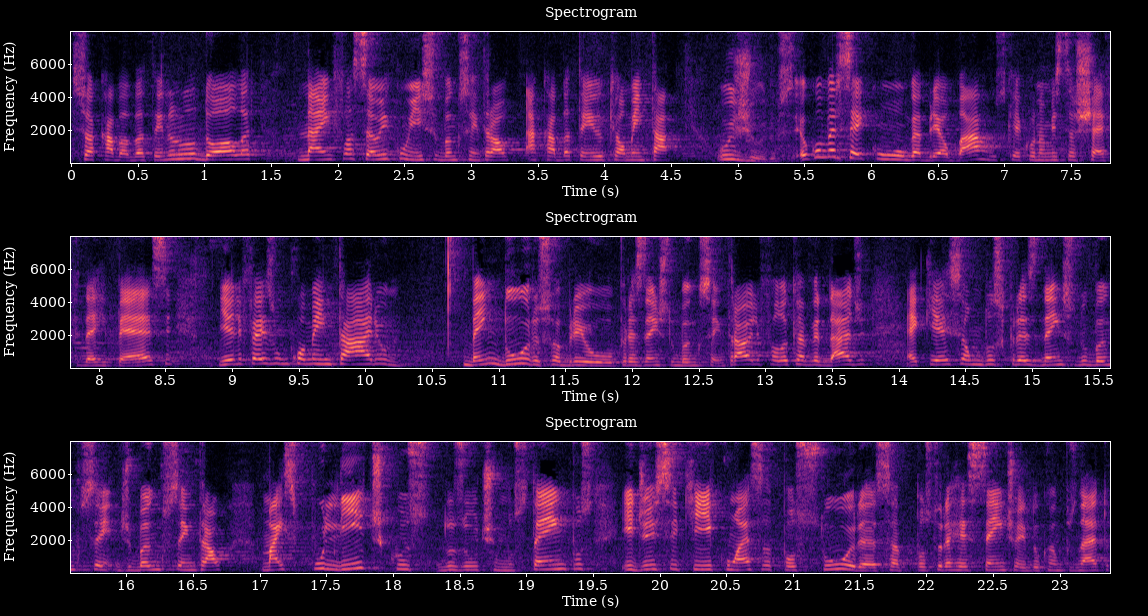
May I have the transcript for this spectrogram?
isso acaba batendo no dólar, na inflação e com isso o Banco Central acaba tendo que aumentar os juros. Eu conversei com o Gabriel Barros, que é economista-chefe da RPS, e ele fez um comentário bem duro sobre o presidente do Banco Central. Ele falou que a verdade é que esse é um dos presidentes do Banco, de Banco Central mais políticos dos últimos tempos e disse que com essa postura, essa postura recente aí do Campos Neto,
